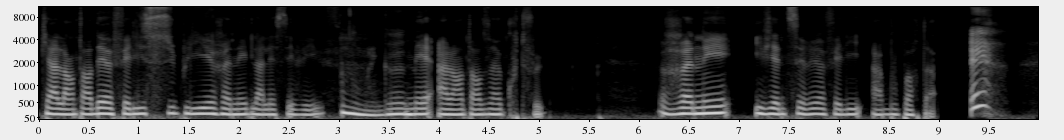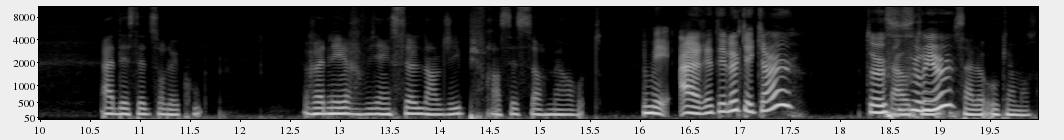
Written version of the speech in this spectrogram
qu'elle entendait Ophélie supplier René de la laisser vivre, Oh my God. mais elle a entendu un coup de feu. René, il vient de tirer Ophélie à bout portant. Eh? Elle décède sur le coup. René revient seul dans le Jeep, puis Francis se remet en route. Mais arrêtez-là, quelqu'un! T'es un fou furieux? Ça n'a aucun bon sens.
